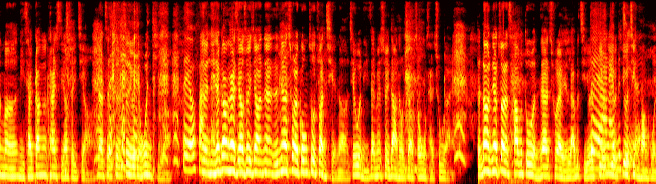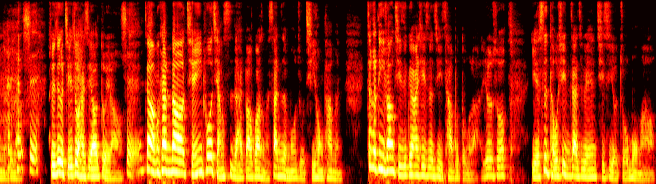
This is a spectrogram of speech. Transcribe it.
那么你才刚刚开始要睡觉，那这这这有点问题啊。对，有反。对你才刚刚开始要睡觉，那人家出来工作赚钱了，结果你在那边睡大头觉，中午才出来，等到人家赚的差不多了，你再出来也来不及，又又又又近黄昏了，对吧？是。所以这个节奏还是要对哦。是。在我们看到前一波强势的，还包括什么散热模组、旗宏他们。这个地方其实跟 IC 设计差不多啦，也就是说，也是投信在这边其实有琢磨嘛哦。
